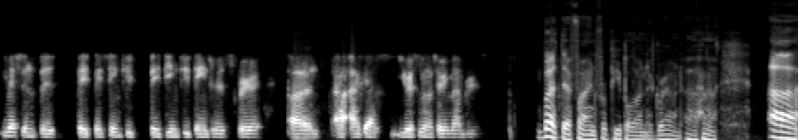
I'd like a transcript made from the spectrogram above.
missions that they, they seem to they deem too dangerous for, uh, I guess, U.S. military members. But they're fine for people on the ground. Uh-huh. Uh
